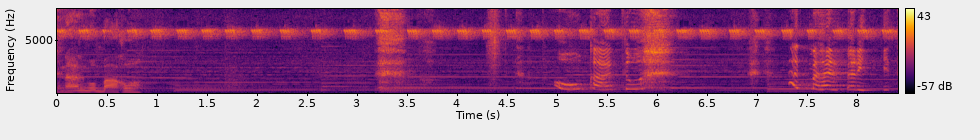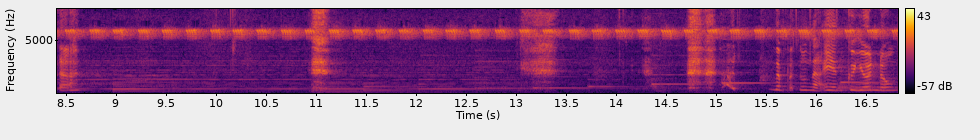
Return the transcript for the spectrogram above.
Minahal mo ba ako? Oo. At mahal pa rin kita. At napatunayan ko yun nung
